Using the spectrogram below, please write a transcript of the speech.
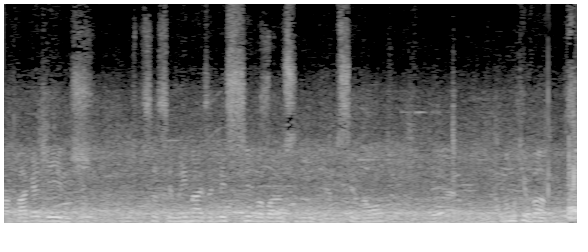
a vaga é deles. A gente precisa ser bem mais agressivo agora no segundo tempo, senão, vamos que vamos.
